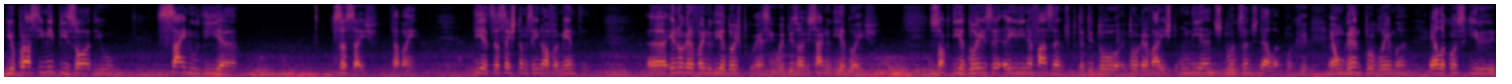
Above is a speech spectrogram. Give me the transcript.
E o próximo episódio sai no dia 16, está bem? Dia 16 estamos aí novamente Uh, eu não gravei no dia 2, porque é assim, o episódio sai no dia 2. Só que dia 2 a Irina faz anos, portanto eu estou a gravar isto um dia antes dos anos dela, porque é um grande problema ela conseguir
